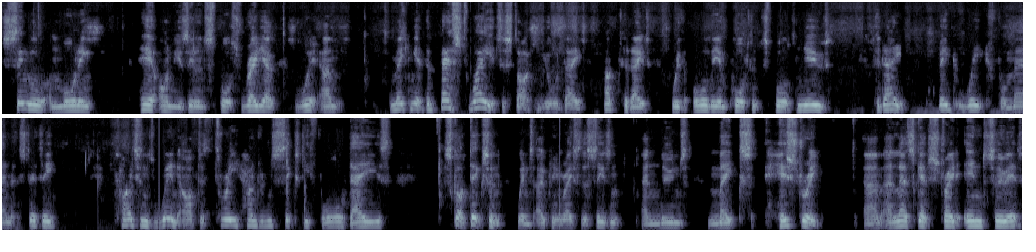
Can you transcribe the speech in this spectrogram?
single morning here on New Zealand Sports Radio. We're um, making it the best way to start your day up to date with all the important sports news. Today, big week for Man City. Titans win after 364 days. Scott Dixon wins opening race of the season, and Nunes makes history. Um, and let's get straight into it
